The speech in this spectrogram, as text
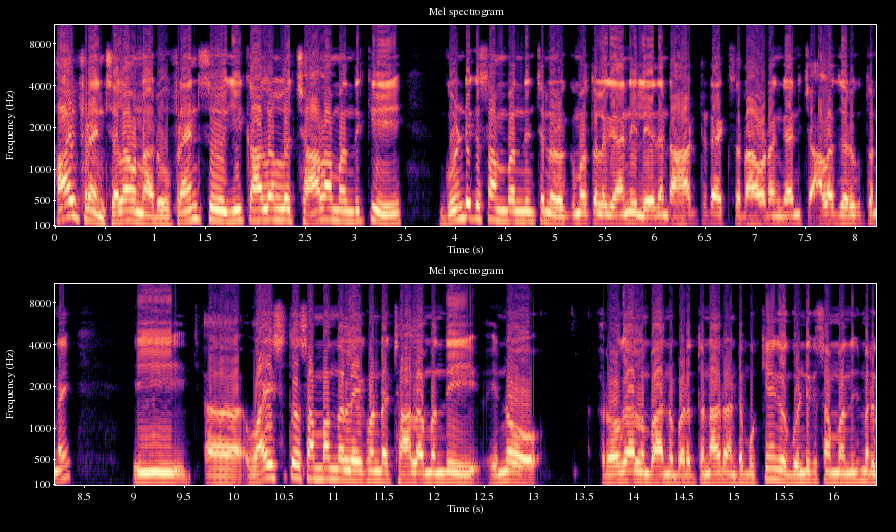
హాయ్ ఫ్రెండ్స్ ఎలా ఉన్నారు? ఫ్రెండ్స్ ఈ కాలంలో చాలా మందికి గుండెకి సంబంధించిన రుగ్మతలు కానీ లేదంటే హార్ట్ అటాక్స్ రావడం కానీ చాలా జరుగుతున్నాయి. ఈ వయసుతో సంబంధం లేకుండా చాలా మంది ఎన్నో రోగాలను బారిన పడుతున్నారు. అంటే ముఖ్యంగా గుండెకి సంబంధించి మరి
